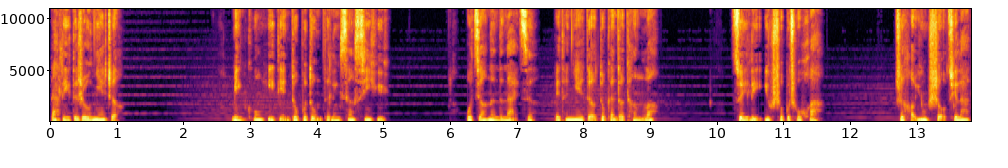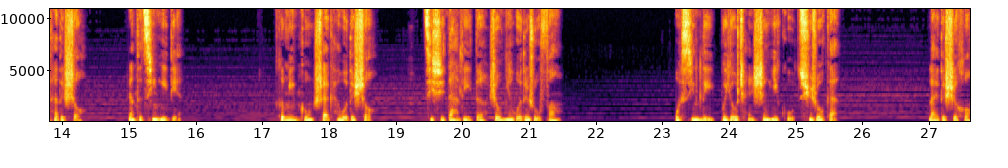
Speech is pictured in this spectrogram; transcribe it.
大力的揉捏着。民工一点都不懂得怜香惜玉，我娇嫩的奶子。被他捏的都感到疼了，嘴里又说不出话，只好用手去拉他的手，让他轻一点。可民工甩开我的手，继续大力的揉捏我的乳房。我心里不由产生一股屈辱感。来的时候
